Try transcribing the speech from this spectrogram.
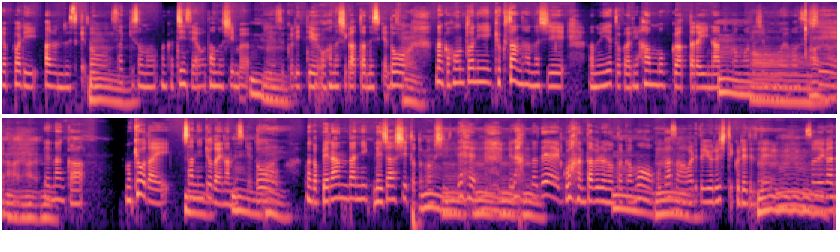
やっぱりあるんですけど、うん。さっきそのなんか人生を楽しむうん。家づくりっていうお話があったんですけど、はい。なんか本当に極端な話あの家とかにハンモックあったらいいなとかも私も思いますし、はい。はい。はい。はい。でなんか、まあ、兄弟3人兄弟なんですけど、はい。なんかベランダにレジャーシートとかを敷いて、うんベランダでご飯食べるのとかもおうん母さんは割と許してくれてて、うんそれが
